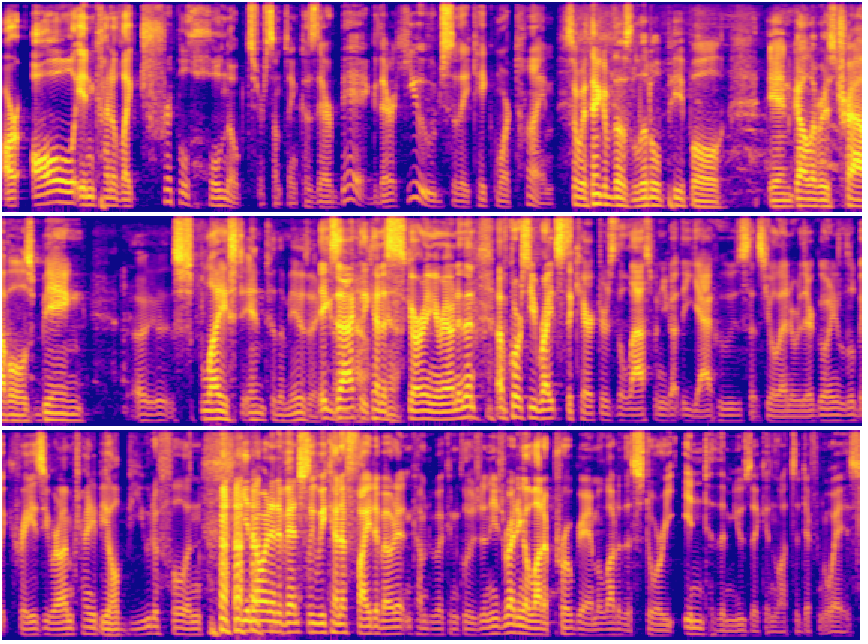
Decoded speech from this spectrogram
are all in kind of like triple whole notes or something because they're big, they're huge, so they take more time. So we think of those little people in Gulliver's Travels being uh, spliced into the music. Exactly, somehow. kind of Yeah. scurrying around. And then, of course, he writes the characters. The last one, you got the Yahoos, that's Yolanda, where they're going a little bit crazy, where I'm trying to be all beautiful. And, you know, and then eventually we kind of fight about it and come to a conclusion. He's writing a lot of program, a lot of the story into the music in lots of different ways.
